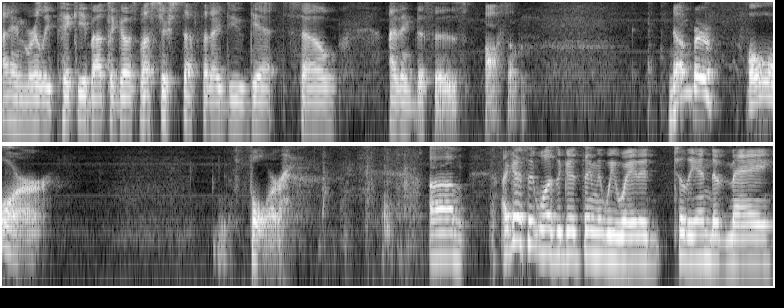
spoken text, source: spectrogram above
I am really picky about the Ghostbusters stuff that I do get so I think this is awesome. Number four. It's four. Um, I guess it was a good thing that we waited till the end of May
